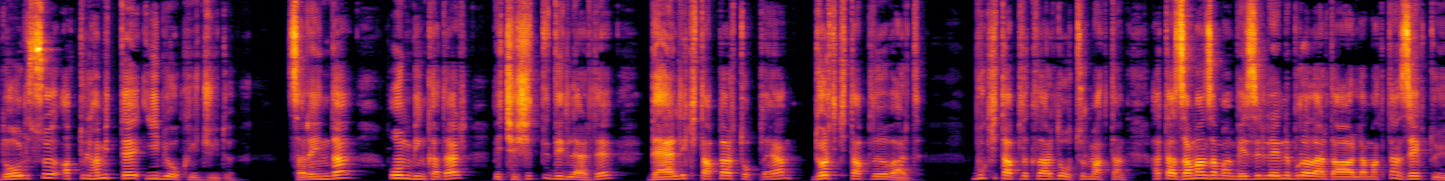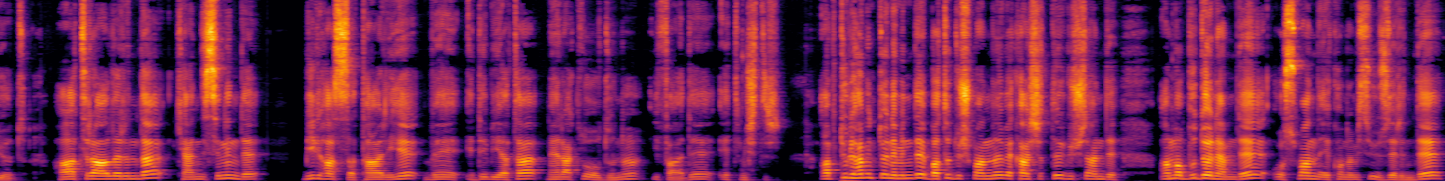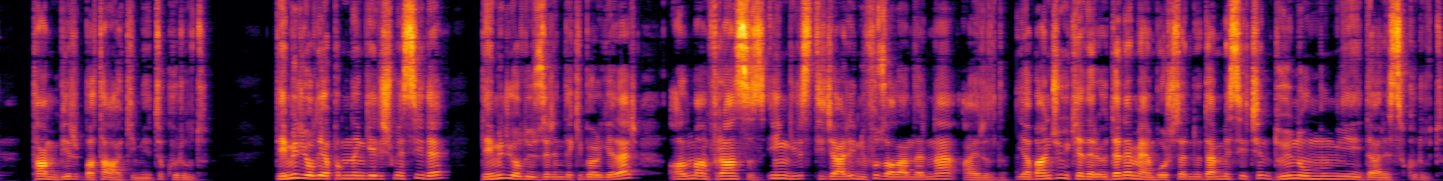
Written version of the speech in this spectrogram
Doğrusu Abdülhamit de iyi bir okuyucuydu. Sarayında 10 bin kadar ve çeşitli dillerde değerli kitaplar toplayan 4 kitaplığı vardı. Bu kitaplıklarda oturmaktan hatta zaman zaman vezirlerini buralarda ağırlamaktan zevk duyuyordu. Hatıralarında kendisinin de bilhassa tarihe ve edebiyata meraklı olduğunu ifade etmiştir. Abdülhamit döneminde Batı düşmanlığı ve karşıtlığı güçlendi ama bu dönemde Osmanlı ekonomisi üzerinde tam bir Batı hakimiyeti kuruldu. Demiryolu yapımının gelişmesiyle demiryolu üzerindeki bölgeler Alman, Fransız, İngiliz ticari nüfuz alanlarına ayrıldı. Yabancı ülkelere ödenemeyen borçların ödenmesi için Duyun Umumiye İdaresi kuruldu.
